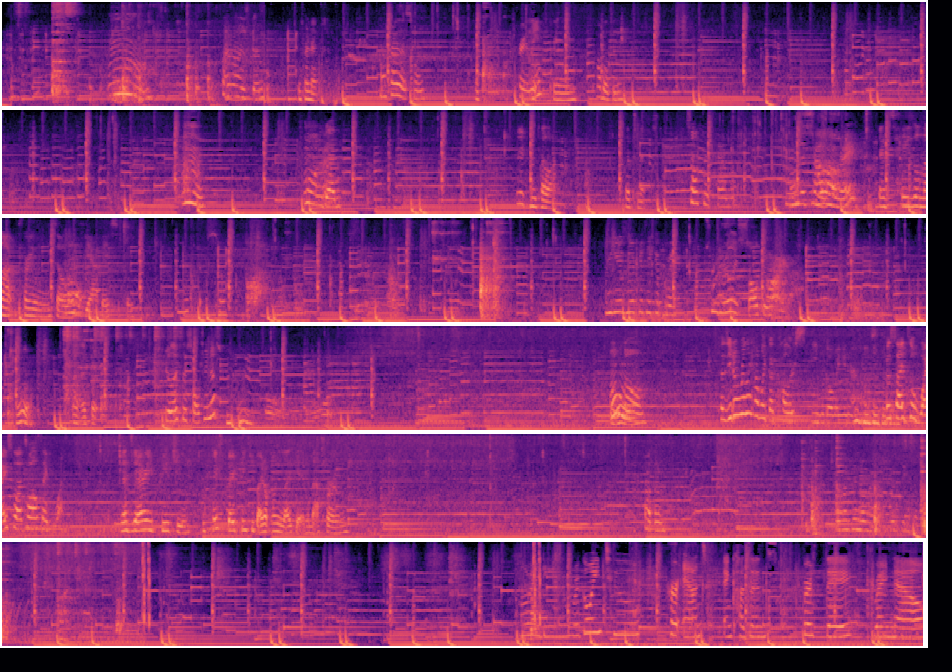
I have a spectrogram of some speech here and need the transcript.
good. What's for next? I'll try this one. It's Praline. Oh, praline. Probably. Mmm. Oh, I'm good. It's Nutella. What's next? Salted caramel. On the tower, right? It's hazelnut praline, so like, yeah, basically. Mm-hmm. You use it to take a break. It's really salty. Oh, I like it. You like the saltiness? Mm-hmm. Oh no. Because you don't really have like a color scheme going in your house. Besides the white, so that's all it's like what? It's very peachy. It tastes very peachy, but I don't really like it in the macaroon. Uh-oh. Alrighty, we're going to her aunt and cousin's birthday right now.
